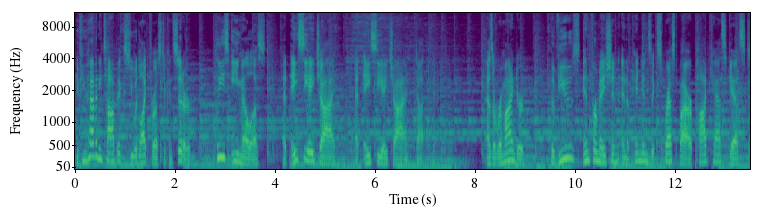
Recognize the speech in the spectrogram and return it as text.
If you have any topics you would like for us to consider, please email us at achi at achi.net. As a reminder, the views, information, and opinions expressed by our podcast guests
